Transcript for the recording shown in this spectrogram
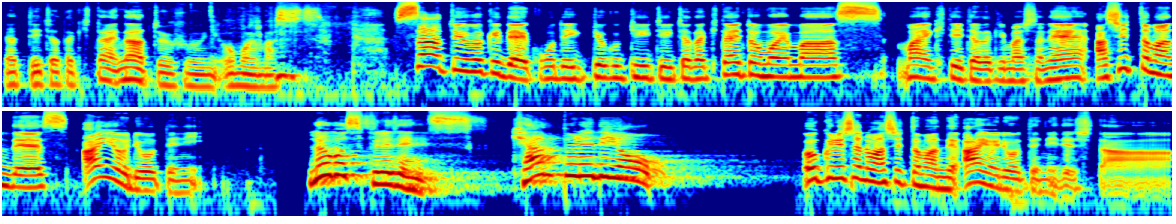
やっていただきたいなというふうに思います。さあというわけでここで一曲聴いていただきたいと思います。前来ていただきましたね。 ACIDMANです。愛を両手に。ロゴス presents camp radio お送りしたのは ACIDMANで愛を両手にでした。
